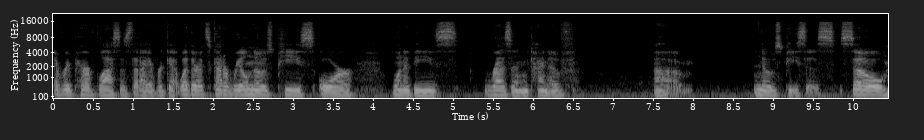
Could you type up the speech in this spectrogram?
every pair of glasses that I ever get, whether it's got a real nose piece or one of these resin kind of um, nose pieces. So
